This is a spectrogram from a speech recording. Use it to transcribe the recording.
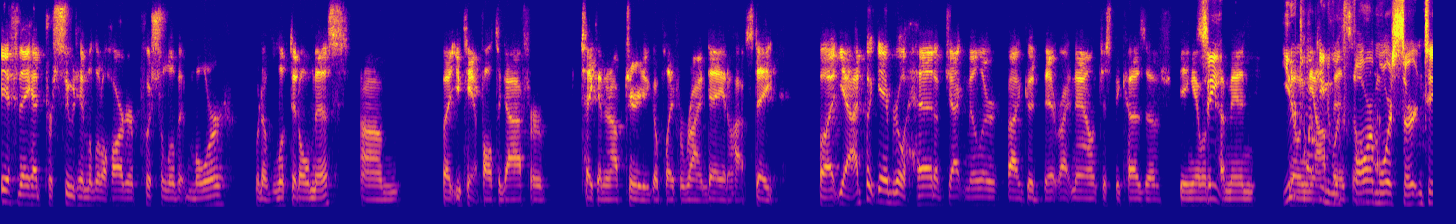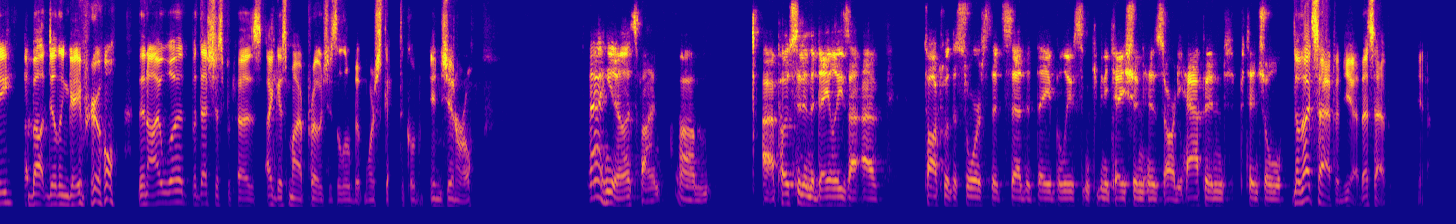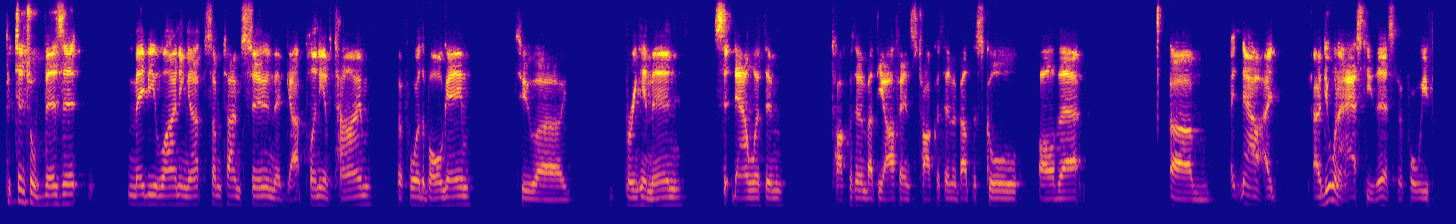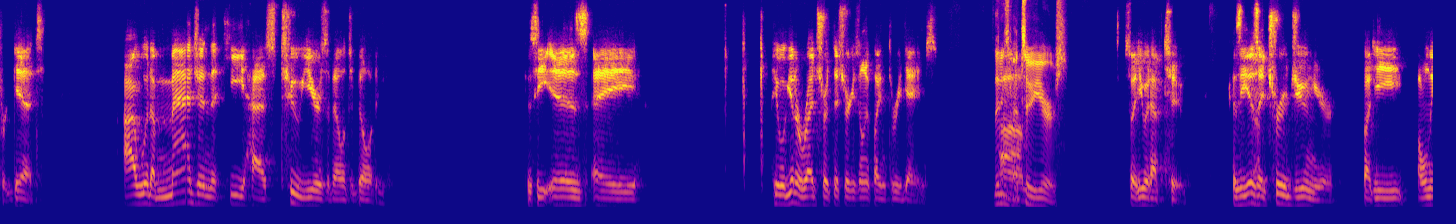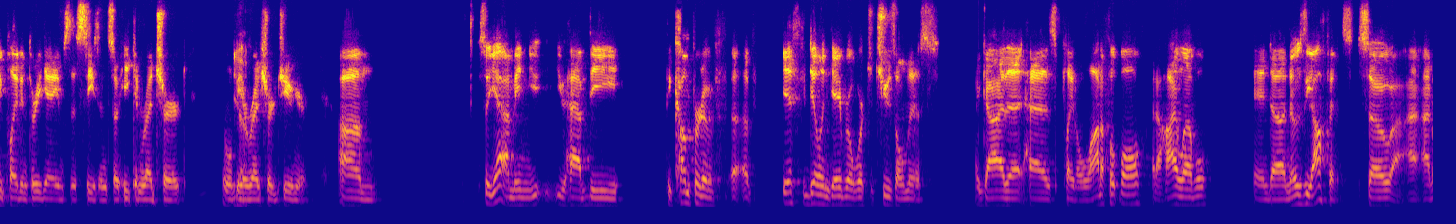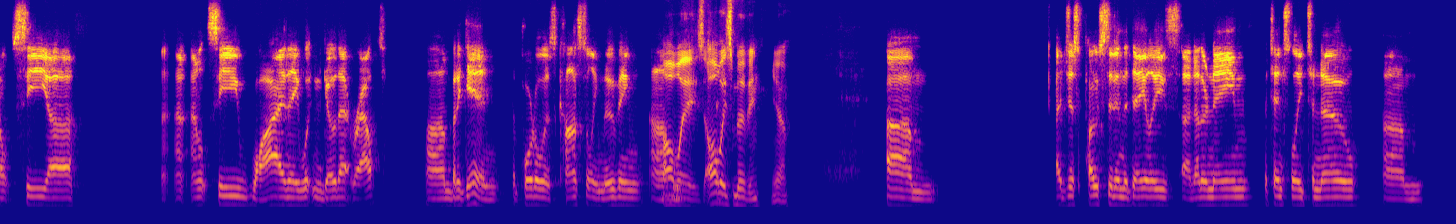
if they had pursued him a little harder, pushed a little bit more, would have looked at Ole Miss. Um, but you can't fault a guy for taking an opportunity to go play for Ryan Day in Ohio State. But yeah, I'd put Gabriel ahead of Jack Miller by a good bit right now, just because of being able See, to come in. You're talking with offense and all far more certainty about Dillon Gabriel than I would, but that's just because I guess my approach is a little bit more skeptical in general. Eh, you know, that's fine. Um, I posted in the dailies. I, I've talked with a source that said that they believe some communication has already happened. Potential No, that's happened. Yeah, that's happened. Yeah. Potential visit maybe lining up sometime soon. They've got plenty of time before the bowl game to uh, bring him in, sit down with him, talk with him about the offense, talk with him about the school, all of that. Um, now, I I do want to ask you this before we forget. I would imagine that he has two years of eligibility because he is a he will get a red shirt this year. He's only playing three games. Then he's got Um, two years. So he would have two because he is a true junior, but he only played in three games this season. So he can redshirt and will be Yeah. a redshirt junior. Um, so yeah, I mean, you, you have the, the comfort of, of if Dillon Gabriel were to choose Ole Miss, a guy that has played a lot of football at a high level and uh, knows the offense. So I, I don't see, uh, I, I don't see why they wouldn't go that route. Um, but again, the portal is constantly moving. Um, always, always moving. Yeah. Um, I just posted in the dailies another name potentially to know um,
